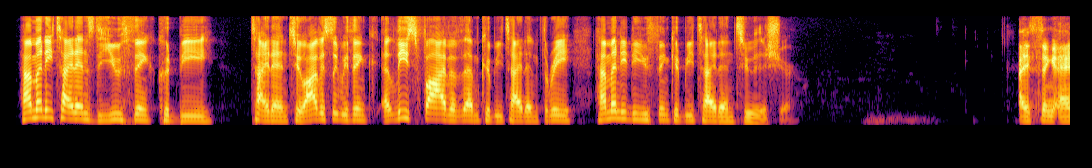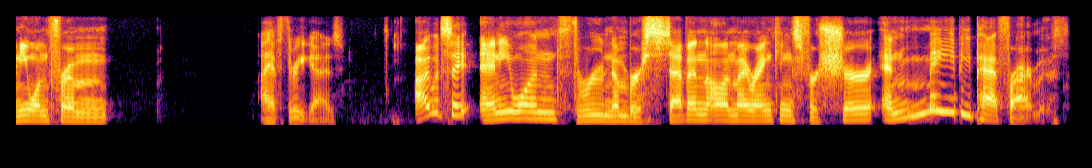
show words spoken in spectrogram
How many tight ends do you think could be tight end two? Obviously, we think at least five of them could be tight end three. How many do you think could be tight end two this year? I think anyone from, I have three guys. I would say anyone through number seven on my rankings for sure, and maybe Pat Freiermuth,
